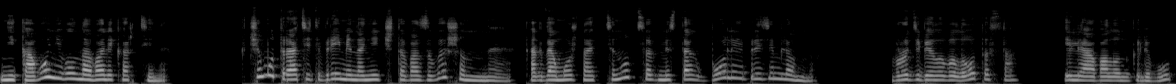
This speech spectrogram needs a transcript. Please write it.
никого не волновали картины. К чему тратить время на нечто возвышенное, когда можно оттянуться в местах более приземленных, вроде Белого лотоса или Авалон Голливуд?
